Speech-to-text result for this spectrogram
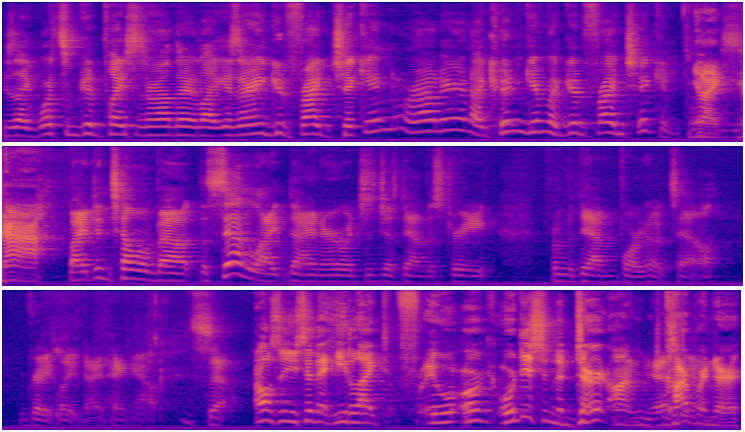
He's like, "What's some good places around there? Like, is there any good fried chicken around here?" And I couldn't give him a good fried chicken. You're like, "Nah." But I did tell him about the Satellite Diner, which is just down the street from the Davenport Hotel. Great late night hangout. So Also, you said that he liked or, auditioned the dirt on Yes, Carpenter.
